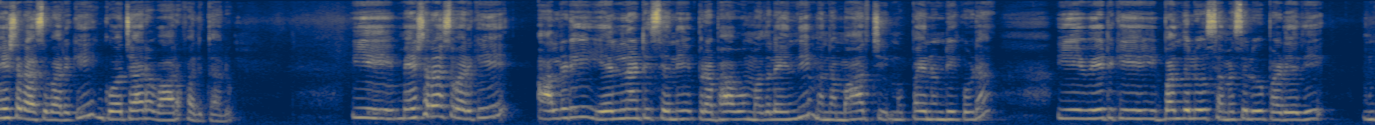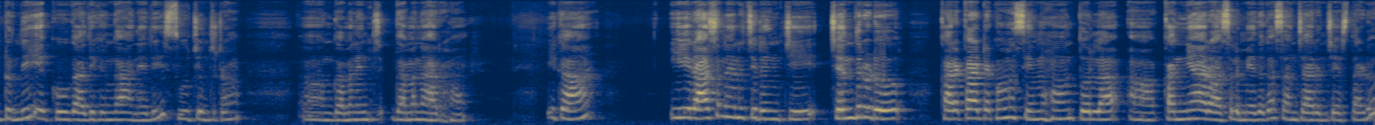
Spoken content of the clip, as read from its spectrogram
మేషరాశి వారికి గోచార వార ఫలితాలు. ఈ మేషరాశి వారికి ఆల్రెడీ ఏలినాటి శని ప్రభావం మొదలైంది. మన మార్చి ముప్పై నుండి కూడా ఈ వీటికి ఇబ్బందులు సమస్యలు పడేది ఉంటుంది ఎక్కువగా అధికంగా అనేది సూచించడం గమనించ గమనార్హం. ఇక ఈ రాశిని అనుసరించి చంద్రుడు కర్కాటకం సింహం తుల కన్యా రాశుల మీదుగా సంచారం చేస్తాడు.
